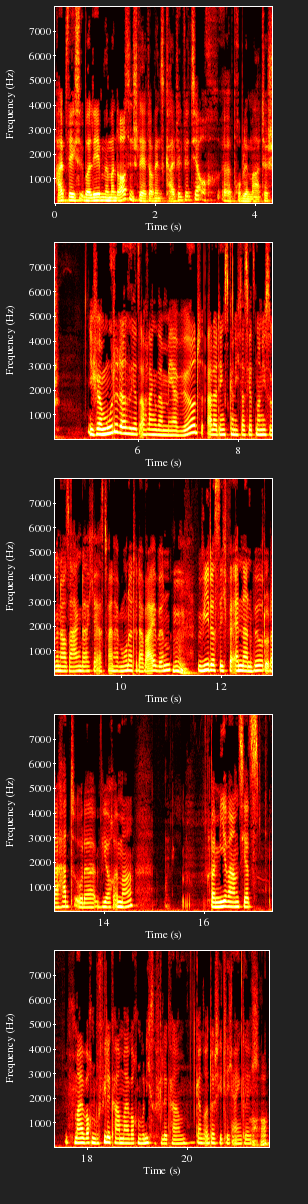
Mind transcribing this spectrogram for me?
halbwegs überleben, wenn man draußen schläft. Aber wenn es kalt wird, wird es ja auch äh, problematisch. Ich vermute, dass es jetzt auch langsam mehr wird. Allerdings kann ich das jetzt noch nicht so genau sagen, da ich ja erst zweieinhalb Monate dabei bin, Hm. wie das sich verändern wird oder hat oder wie auch immer. Bei mir waren es jetzt mal Wochen, wo viele kamen, mal Wochen, wo nicht so viele kamen. Ganz unterschiedlich eigentlich. Aha.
